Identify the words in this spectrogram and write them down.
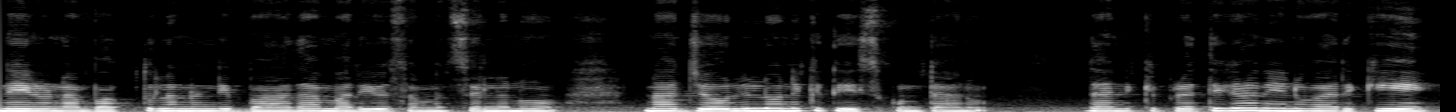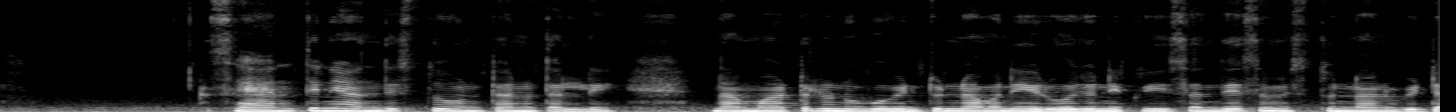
నేను నా భక్తుల నుండి బాధ మరియు సమస్యలను నా జోలిలోనికి తీసుకుంటాను. దానికి ప్రతిగా నేను వారికి శాంతిని అందిస్తూ ఉంటాను తల్లి. నా మాటలు నువ్వు వింటున్నావని ఈరోజు నీకు ఈ సందేశం ఇస్తున్నాను బిడ్డ.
